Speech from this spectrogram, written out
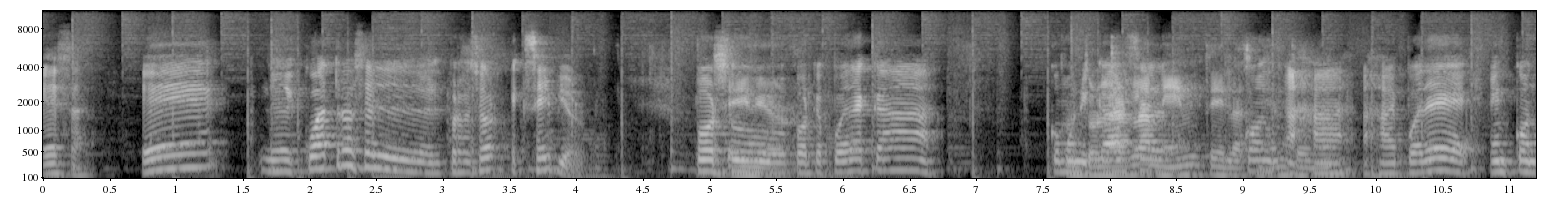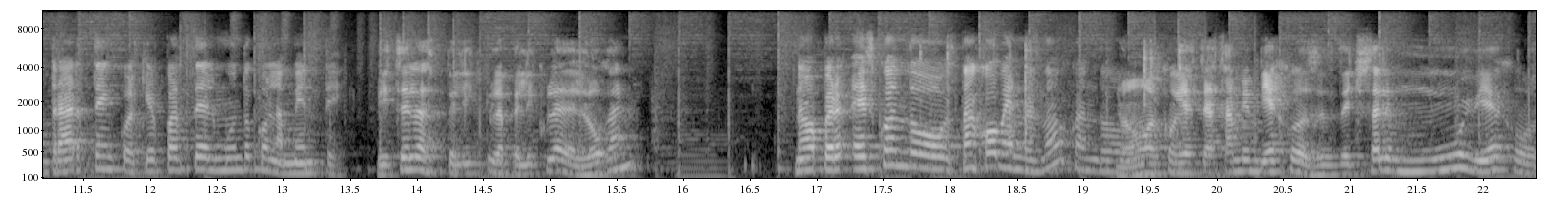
Esa. Eh, el 4 es el, el profesor Xavier. Por su, porque puede acá Controlar comunicarse. la mente, las con- mentes, ajá, ajá, y puede encontrarte en cualquier parte del mundo con la mente. ¿Viste las la película de Logan? No, pero es cuando están jóvenes, ¿no? Cuando No, es como ya, ya están bien viejos. De hecho, sale muy viejo.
